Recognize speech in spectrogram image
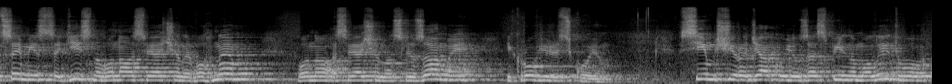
Це місце дійсно воно освячене вогнем, воно освячено сльозами і кров'ю людською. Всім щиро дякую за спільну молитву.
